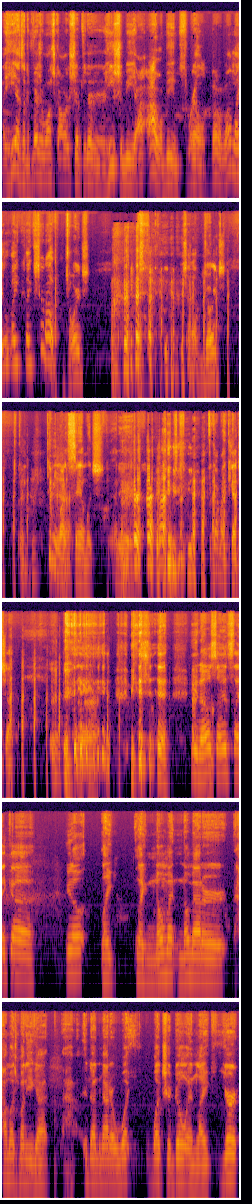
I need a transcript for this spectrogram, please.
like he has a Division One scholarship. He should be. I, I will be thrilled. Blah, blah, blah. I'm like, like, like, shut up, George. shut up, George. Give me my sandwich out of here. Forgot my ketchup. you know, so it's like, uh, you know, like, like no no matter how much money you got, it doesn't matter what what you're doing. Like your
